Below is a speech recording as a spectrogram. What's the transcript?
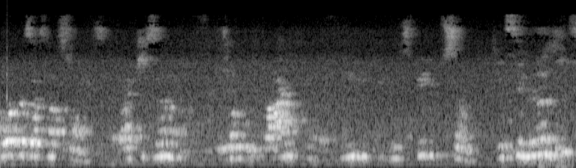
todas as nações, batizando em nome do Pai, do Filho e do Espírito Santo, ensinando-os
